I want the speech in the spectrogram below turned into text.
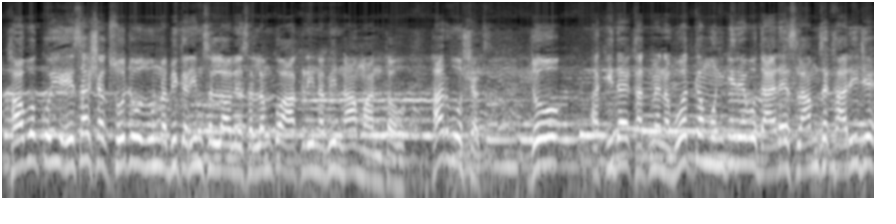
खा वो कोई ऐसा शख्स हो जो हजूर नबी करीम सल्लल्लाहु अलैहि वसल्लम को आखिरी नबी ना मानता हो। हर वो शख्स जो अकीदा ख़त्म नबूत का मुनकर है, वो दायरा इस्लाम से खारिज है।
